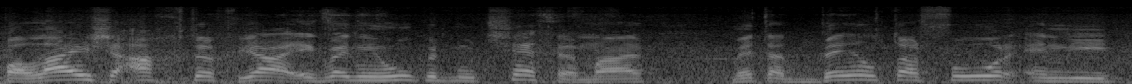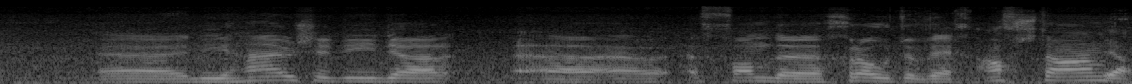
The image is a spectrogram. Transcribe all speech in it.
paleisachtig, ja, ik weet niet hoe ik het moet zeggen, maar met dat beeld daarvoor en die, eh, die huizen die daar eh, van de grote weg afstaan. Ja.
